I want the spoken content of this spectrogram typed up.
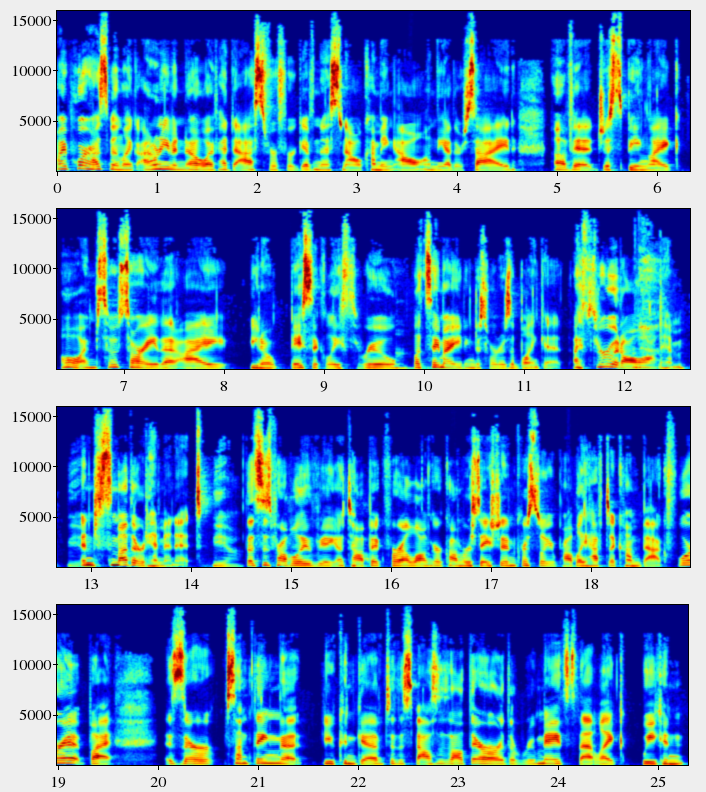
my poor husband, like, I don't even know. I've had to ask for forgiveness now coming out on the other side of it, just being like, oh, I'm so sorry that I you know, basically threw, mm-hmm. let's say my eating disorder is a blanket. I threw it all on him yeah. and smothered him in it. Yeah. This is probably a topic for a longer conversation. Crystal, you probably have to come back for it. But is there something that you can give to the spouses out there or the roommates that like we can,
